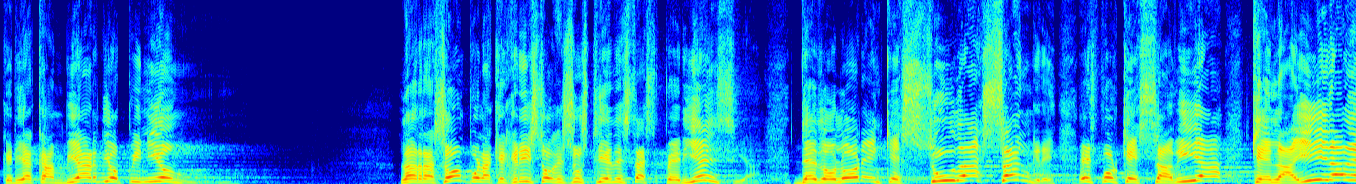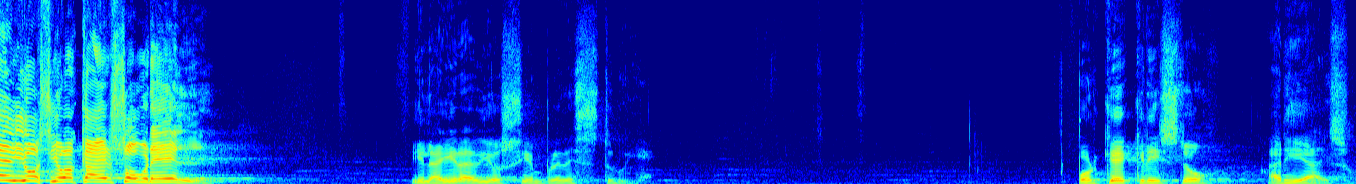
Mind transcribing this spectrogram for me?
Quería cambiar de opinión. La razón por la que Cristo Jesús tiene esta experiencia de dolor en que suda sangre es porque sabía que la ira de Dios iba a caer sobre él. Y la ira de Dios siempre destruye. ¿Por qué Cristo haría eso?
